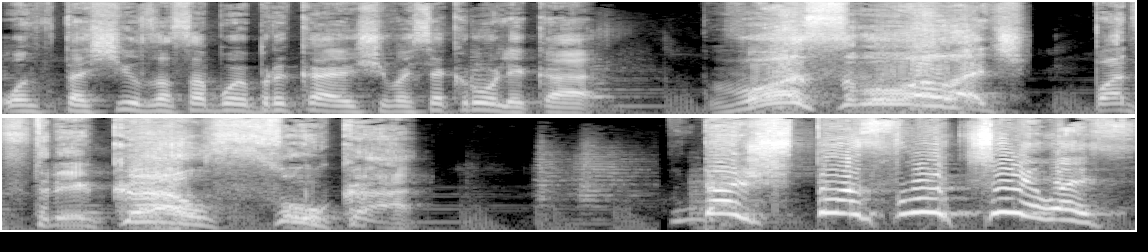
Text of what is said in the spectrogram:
Он втащил за собой брыкающегося кролика. «Во сволочь! Подстрекал, сука!» Да что случилось?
